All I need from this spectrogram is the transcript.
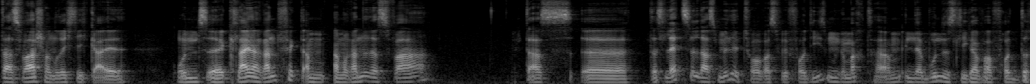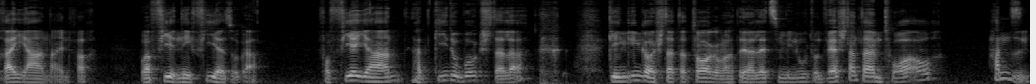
das war schon richtig geil. Und äh, kleiner Randfact am, am Rande, das war das, äh, das letzte Last-Minute-Tor, was wir vor diesem gemacht haben, in der Bundesliga war vor drei Jahren einfach. Oder vier, nee, vier sogar. Vor vier Jahren hat Guido Burgstaller gegen Ingolstadt das Tor gemacht in der letzten Minute. Und wer stand da im Tor auch? Hansen.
